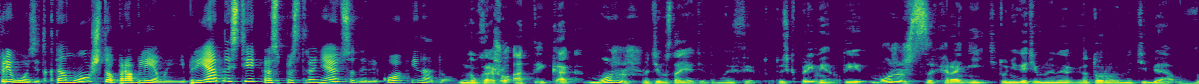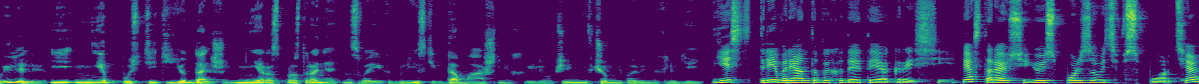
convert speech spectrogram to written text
приводит к тому, что проблемы и неприятности распространяются далеко и надолго. Ну хорошо, а ты как можешь противостоять этому эффекту? То есть, к примеру, ты можешь сохранить ту негативную энергию, которую на тебя вылили, и не пустить ее дальше, не распространять на своих близких, домашних или вообще ни в чем не повинных людей. Есть три варианта выхода этой агрессии. Я стараюсь ее использовать в спорте.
